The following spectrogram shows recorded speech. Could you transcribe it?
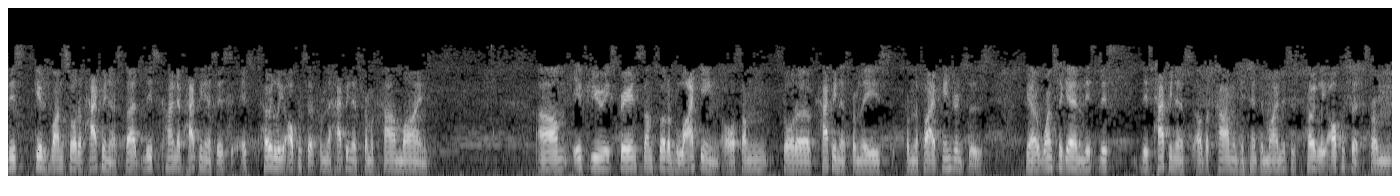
this gives one sort of happiness, but this kind of happiness is it's totally opposite from the happiness from a calm mind um, if you experience some sort of liking or some sort of happiness from these from the five hindrances, you know, once again, this this this happiness of a calm and contented mind, this is totally opposite from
